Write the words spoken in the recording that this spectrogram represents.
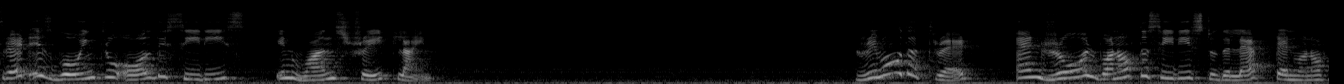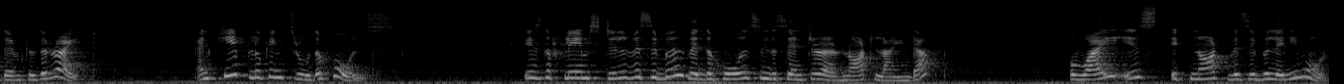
thread is going through all the CDs in one straight line. Remove the thread and roll one of the CDs to the left and one of them to the right and keep looking through the holes. Is the flame still visible when the holes in the center are not lined up? Why is it not visible anymore?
